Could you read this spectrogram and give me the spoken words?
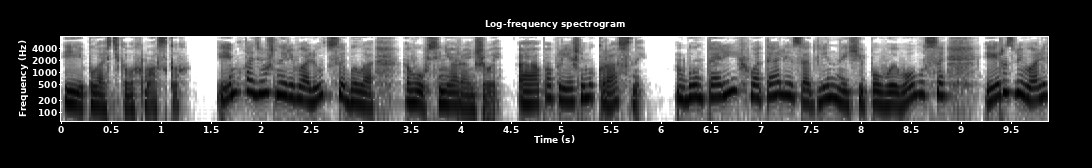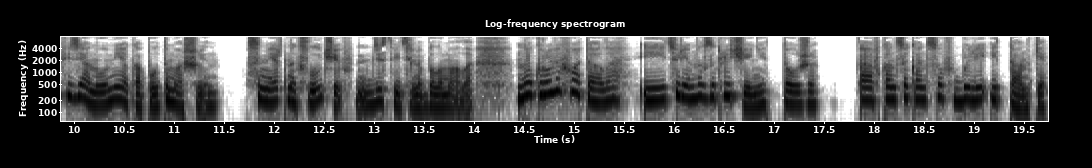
и пластиковых масках. И молодежная революция была вовсе не оранжевой, а по-прежнему красной. Бунтари хватали за длинные хиповые волосы и разбивали физиономии о капоты машин. Смертных случаев действительно было мало, но крови хватало, и тюремных заключений тоже. А в конце концов были и танки,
